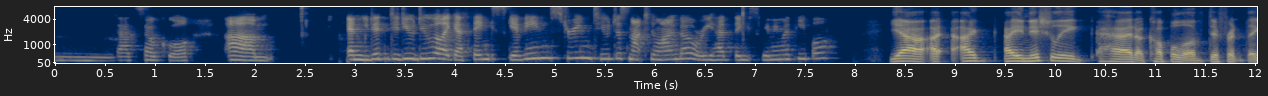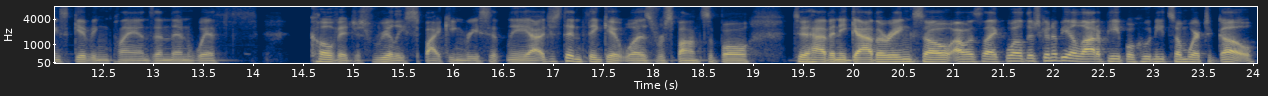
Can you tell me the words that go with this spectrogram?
Mm, that's so cool. Um, and you did did you do like a Thanksgiving stream too just not too long ago where you had Thanksgiving with people? Yeah, I, I I initially had a couple of different Thanksgiving plans, and then with COVID just really spiking recently, I just didn't think it was responsible to have any gathering. So I was like, well, there's going to be a lot of people who need somewhere to go.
